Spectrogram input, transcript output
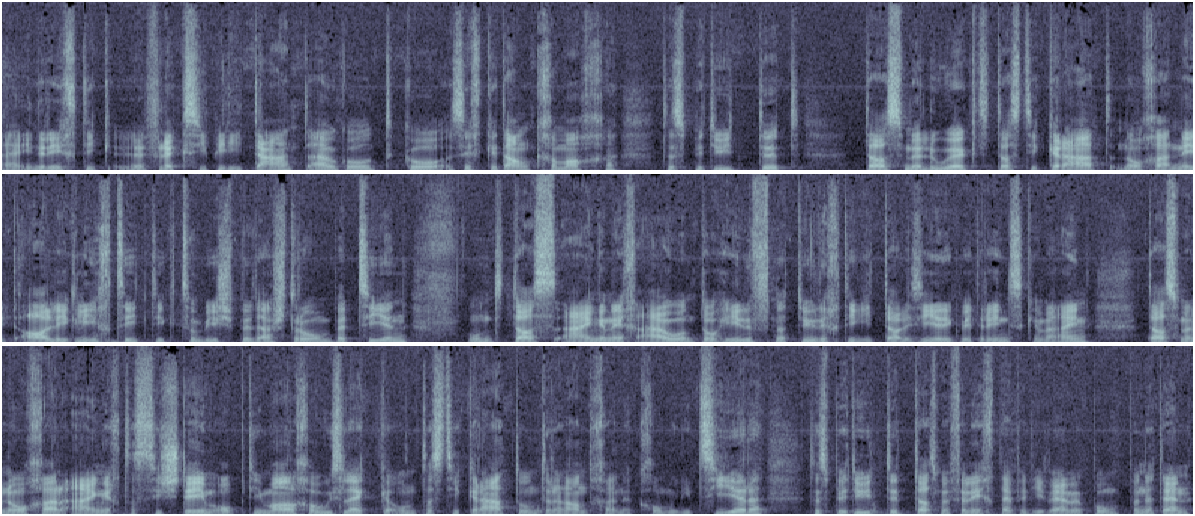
äh, in Richtung äh, Flexibilität auch geht, geht, sich Gedanken machen. Das bedeutet, dass man schaut, dass die Geräte nachher nicht alle gleichzeitig zum Beispiel den Strom beziehen und dass eigentlich auch, und da hilft natürlich Digitalisierung wieder insgemein, dass man nachher eigentlich das System optimal kann auslegen kann und dass die Geräte untereinander können kommunizieren Das bedeutet, dass man vielleicht eben die Wärmepumpen dann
